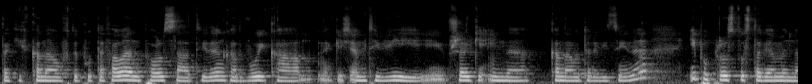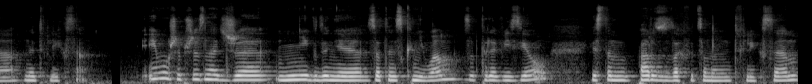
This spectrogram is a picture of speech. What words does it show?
takich kanałów typu TVN, Polsat, 1, 2, jakieś MTV i wszelkie inne kanały telewizyjne i po prostu stawiamy na Netflixa. I muszę przyznać, że nigdy nie zatęskniłam za telewizją. Jestem bardzo zachwycona Netflixem.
